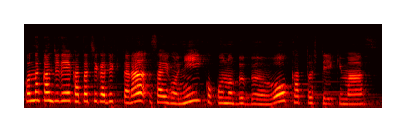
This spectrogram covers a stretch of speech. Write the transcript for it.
こんな感じで形ができたら最後にここの部分をカットしていきます。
